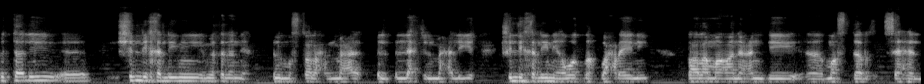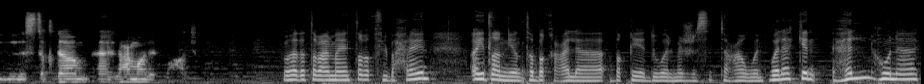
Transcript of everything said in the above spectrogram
بالتالي شو اللي يخليني مثلا يعني بالمصطلح المع... باللهجة المحلية شو اللي يخليني أوظف بحريني طالما أنا عندي مصدر سهل لاستخدام العمالة المهاجرة. وهذا طبعا ما ينطبق في البحرين أيضا ينطبق على بقية دول مجلس التعاون، ولكن هل هناك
